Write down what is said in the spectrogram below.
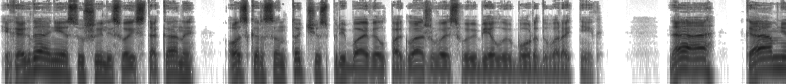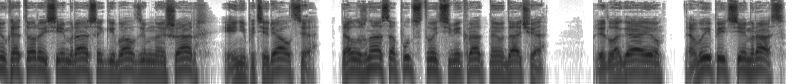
и когда они осушили свои стаканы, Оскарсон тотчас прибавил, поглаживая свою белую бороду воротник. «Да, камню, который семь раз огибал земной шар и не потерялся, должна сопутствовать семикратная удача. Предлагаю выпить семь раз».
